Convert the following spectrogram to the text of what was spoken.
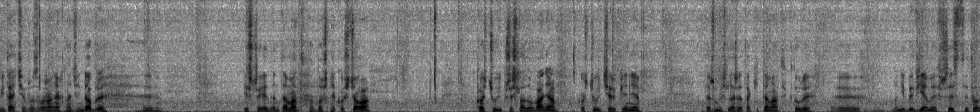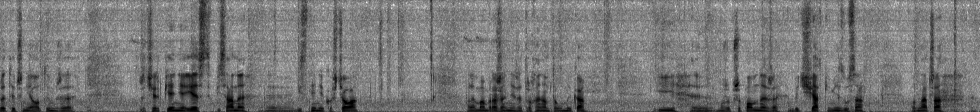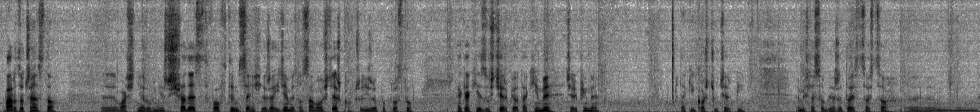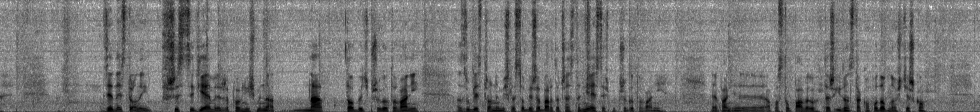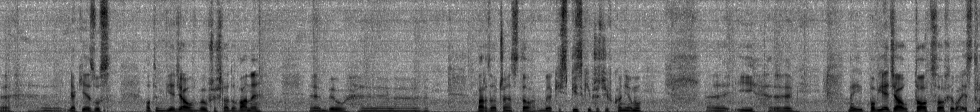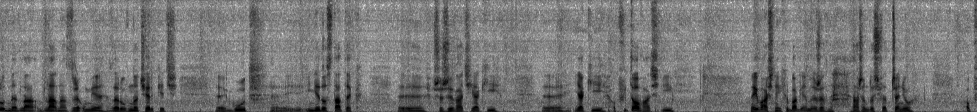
Witajcie w rozważaniach na dzień dobry. Y, Jeszcze jeden temat odnośnie Kościoła. Kościół i prześladowania, Kościół i cierpienie. Też myślę, że taki temat, który y, no niby wiemy wszyscy teoretycznie o tym, że, że cierpienie jest wpisane y, w istnienie Kościoła, ale mam wrażenie, że trochę nam to umyka. I może przypomnę, że być świadkiem Jezusa oznacza bardzo często y, właśnie również świadectwo w tym sensie, że idziemy tą samą ścieżką, czyli że po prostu tak jak Jezus cierpiał, tak i my cierpimy, taki Kościół cierpi. Myślę sobie, że to jest coś, co z jednej strony wszyscy wiemy, że powinniśmy na, na to być przygotowani, a z drugiej strony myślę sobie, że bardzo często nie jesteśmy przygotowani. E, Panie apostoł Paweł, też idąc taką podobną ścieżką, e, e, jak Jezus o tym wiedział, był prześladowany, e, był e, bardzo często były jakieś spiski przeciwko niemu i, no i powiedział to, co chyba jest trudne dla, dla nas, że umie zarówno cierpieć głód i niedostatek przeżywać, jak i, jak i obfitować. I, no i właśnie, chyba wiemy, że w na- naszym doświadczeniu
